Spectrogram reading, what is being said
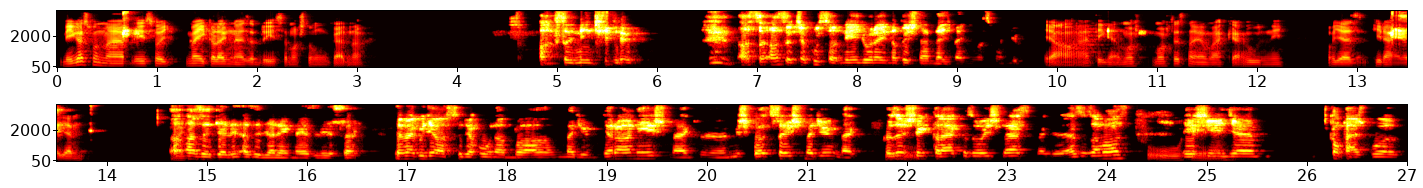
Még azt mondd már, rész, hogy melyik a legnehezebb része most a munkádnak? Az, hogy nincs idő. Az, az, hogy csak 24 óra egy nap, és nem 48 mondjuk. Ja, hát igen, most, most ezt nagyon meg kell húzni, hogy ez király legyen. Az egy, az egy elég nehéz része. De meg ugye az, hogy a hónapban megyünk nyaralni is, meg Miskolcra is megyünk, meg közönség találkozó is lesz, meg ez az amaz, Hú, és tényleg. így kapásból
